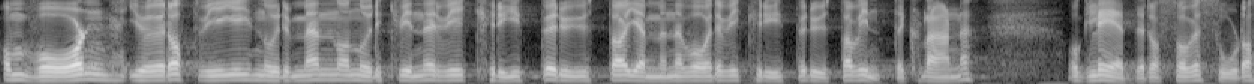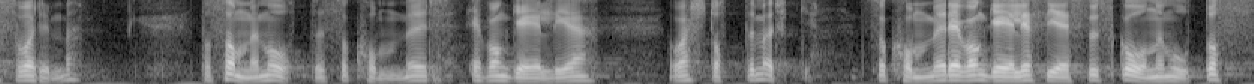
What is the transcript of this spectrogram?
om våren gjør at vi nordmenn og nordkvinner vi kryper ut av hjemmene våre, vi kryper ut av vinterklærne og gleder oss over solas varme. På samme måte så kommer evangeliet og erstatter mørket. Så kommer evangeliets Jesus gående mot oss,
